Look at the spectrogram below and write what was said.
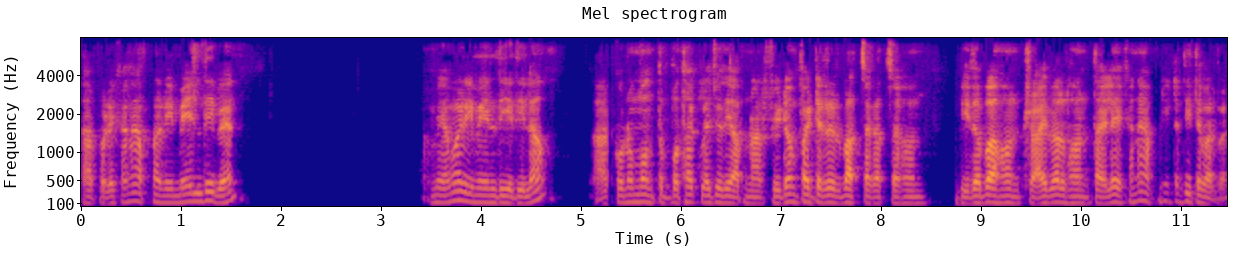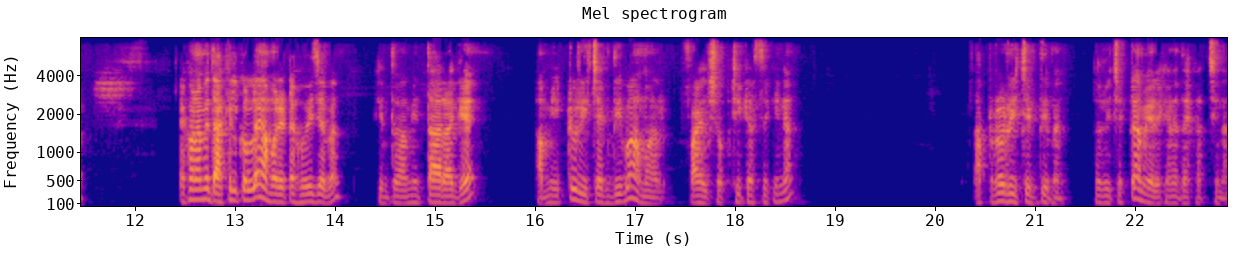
তারপর এখানে আপনার ইমেইল দিবেন। আমি আমার ইমেইল দিয়ে দিলাম। আর কোনো মন্তব্য থাকলে যদি আপনার ফ্রিডম ফাইটারের বাচ্চা কাচ্চা হন, বিধবা হন ট্রাইবাল হন, তাইলে এখানে আপনি এটা দিতে পারবেন। এখন আমি দাখিল করলে আমার এটা হয়ে যাবে। কিন্তু আমি তার আগে আমি একটু রিচেক দিব আমার ফাইল সব ঠিক আছে কিনা। আপনারাও রিচেক দিবেন। তো রিচেকটা আমি আর এখানে দেখাচ্ছি না।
